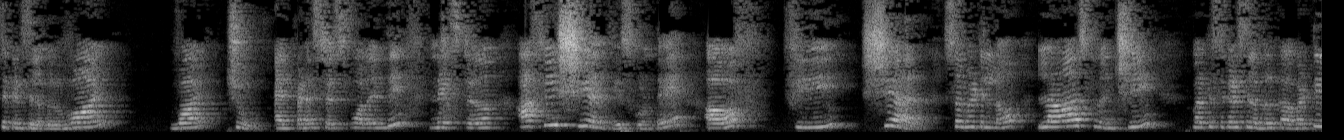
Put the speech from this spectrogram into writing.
second syllable one one two and పైన స్ట్రెస్ ఫాల్ అయింది నెక్స్ట్ అఫీషియల్ తీసుకుంటే ఆఫ్ ఫీషియల్ సో వీటిల్లో లాస్ట్ నుంచి మనకి సెకండ్ సిలబుల్ కాబట్టి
